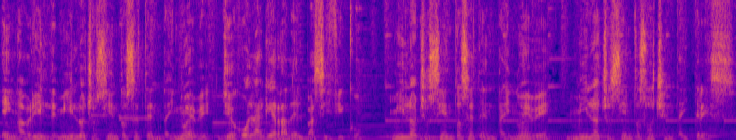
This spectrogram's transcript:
En abril de 1879 llegó la Guerra del Pacífico, 1879-1883.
